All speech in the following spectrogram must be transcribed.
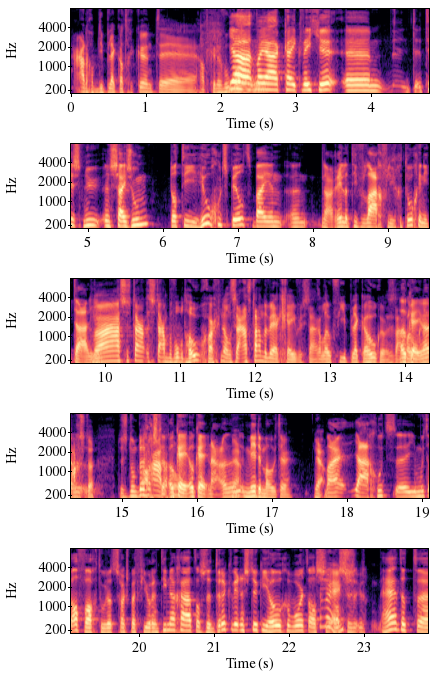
aardig op die plek had gekund. eh, had kunnen voetballen. Ja, nou ja, kijk, weet je, ehm, het- is nu een seizoen dat hij heel goed speelt bij een, een nou, relatief laag vlieger, toch, in Italië? Nou, ze staan, staan bijvoorbeeld hoger dan zijn aanstaande werkgelevers. Ze staan geloof ik vier plekken hoger. Ze staan ik nou, achtste. Dus het doet best aardig Oké, oké, nou, een Ja. middenmotor. Ja. Maar ja, goed, eh, je moet afwachten hoe dat straks bij Fiorentina gaat. Als de druk weer een stukje hoger wordt. Als, Ja, als, hè, dat, eh,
